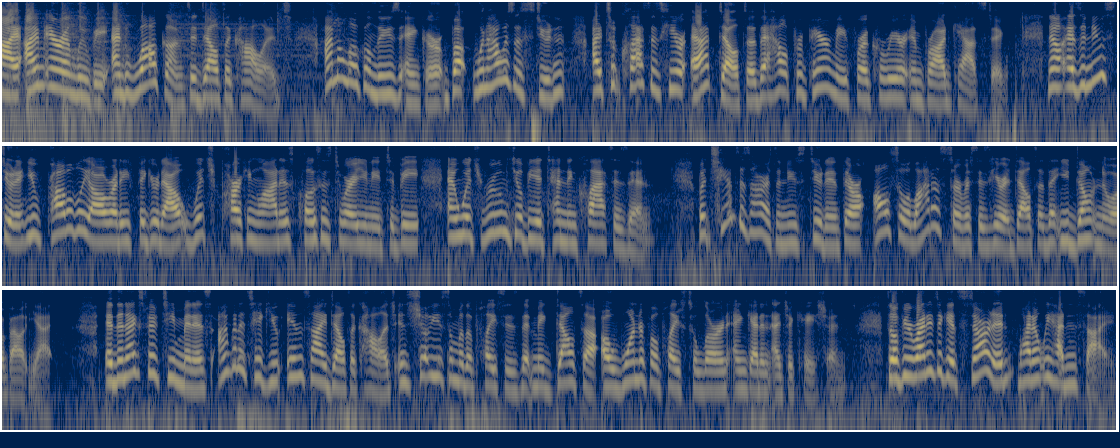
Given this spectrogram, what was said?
Hi, I'm Erin Luby, and welcome to Delta College. I'm a local news anchor, but when I was a student, I took classes here at Delta that helped prepare me for a career in broadcasting. Now, as a new student, you've probably already figured out which parking lot is closest to where you need to be and which rooms you'll be attending classes in. But chances are, as a new student, there are also a lot of services here at Delta that you don't know about yet. In the next 15 minutes, I'm going to take you inside Delta College and show you some of the places that make Delta a wonderful place to learn and get an education. So if you're ready to get started, why don't we head inside?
